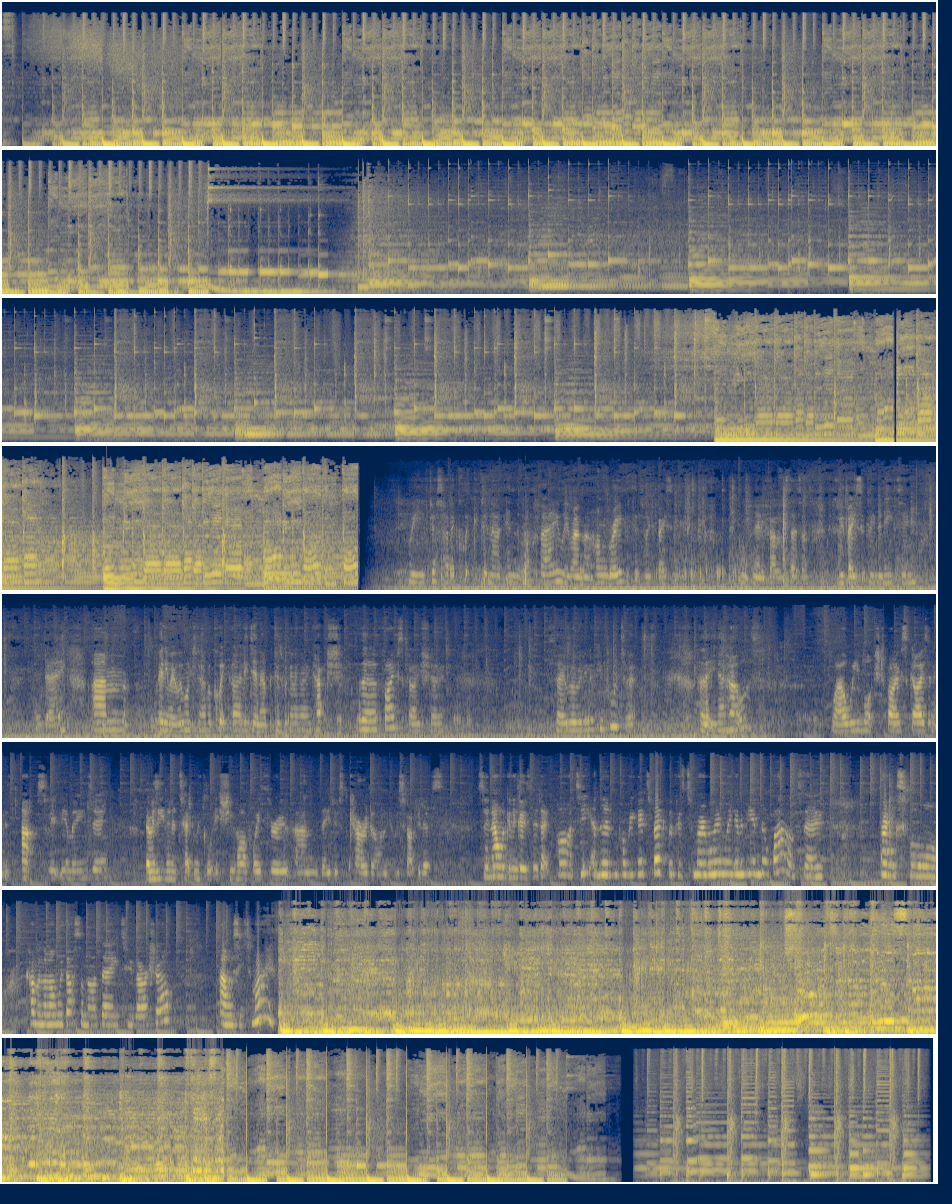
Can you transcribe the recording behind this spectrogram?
Just had a quick dinner in the buffet. We weren't that hungry because we've basically, oh, nearly fell downstairs then, because we've basically been eating all day. Um, anyway, we wanted to have a quick early dinner because we're going to go and catch the Five Skies show. So we're really looking forward to it. I'll let you know how it was. Well, we watched Five Skies and it was absolutely amazing. There was even a technical issue halfway through and they just carried on. It was fabulous. So now we're going to go to the deck party and then probably go to bed because tomorrow morning we're going to be in Bilbao. So thanks for coming along with us on our day to La Rochelle and we'll see you tomorrow.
